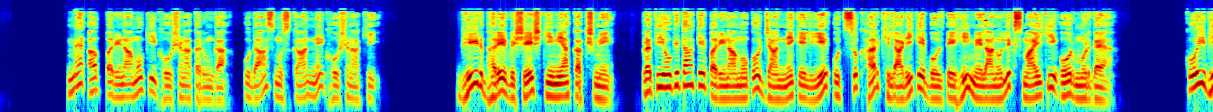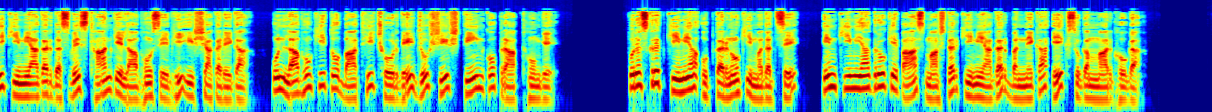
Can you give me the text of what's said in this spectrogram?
मैं अब परिणामों की घोषणा करूँगा, उदास मुस्कान ने घोषणा की। भीड़ भरे विशेष कीनिया कक्ष में प्रतियोगिता के परिणामों को जानने के लिए उत्सुक हर खिलाड़ी के बोलते ही मेलानोलिक स्माइल की ओर मुड़ गया। कोई भी कीमियागर दसवें स्थान के लाभों से भी ईर्ष्या करेगा, उन लाभों की तो बात ही छोड़ दें जो शीर्ष तीन को प्राप्त होंगे। पुरस्कृत कीमिया उपकरणों की मदद से इन कीमियागरों के पास मास्टर कीमियागर बनने का एक सुगम मार्ग होगा।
